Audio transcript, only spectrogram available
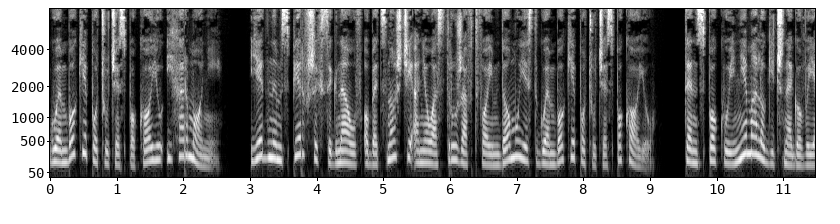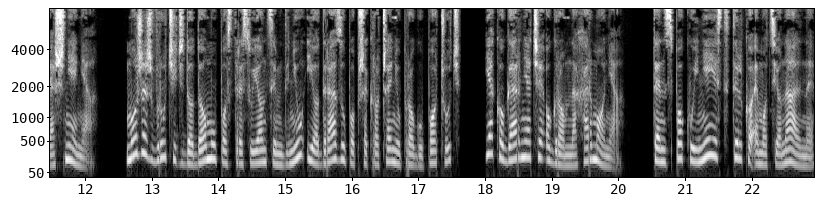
Głębokie poczucie spokoju i harmonii. Jednym z pierwszych sygnałów obecności anioła stróża w Twoim domu jest głębokie poczucie spokoju. Ten spokój nie ma logicznego wyjaśnienia. Możesz wrócić do domu po stresującym dniu i od razu po przekroczeniu progu poczuć, jak ogarnia cię ogromna harmonia. Ten spokój nie jest tylko emocjonalny,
